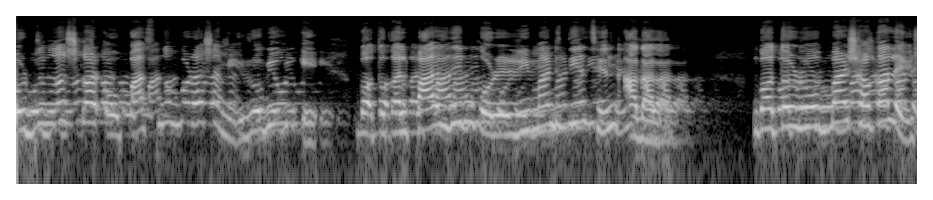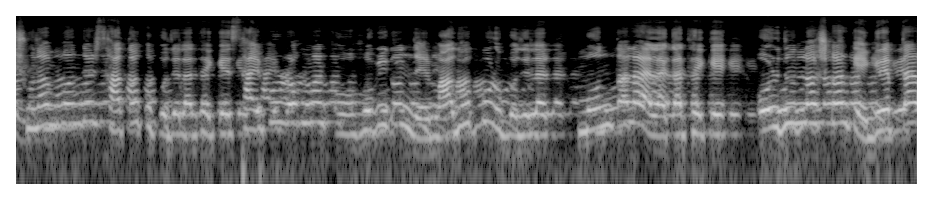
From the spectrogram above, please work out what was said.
অর্জুন লস্কর ও পাঁচ নম্বর আসামি রবিউলকে গতকাল পাঁচ দিন করে রিমান্ড দিয়েছেন আদালত। গত রোববার সকালে সুনামগঞ্জের ছাতক উপজেলা থেকে সাইফুর রহমান ও হবিগঞ্জের মাধবপুর উপজেলার মনতলা এলাকা থেকে অর্জুন লস্করকে গ্রেপ্তার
